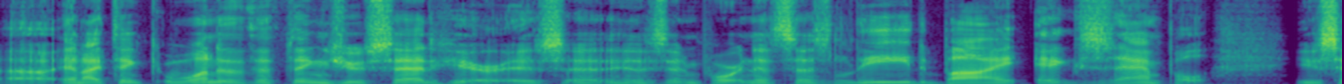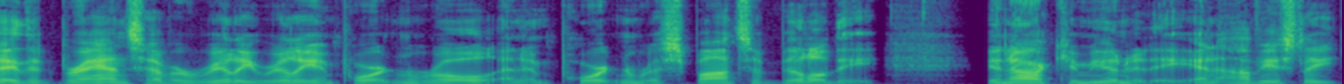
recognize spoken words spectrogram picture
Uh, and I think one of the things you said here is uh, is important. It says lead by example. You say that brands have a really, really important role and important responsibility in our community, and obviously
